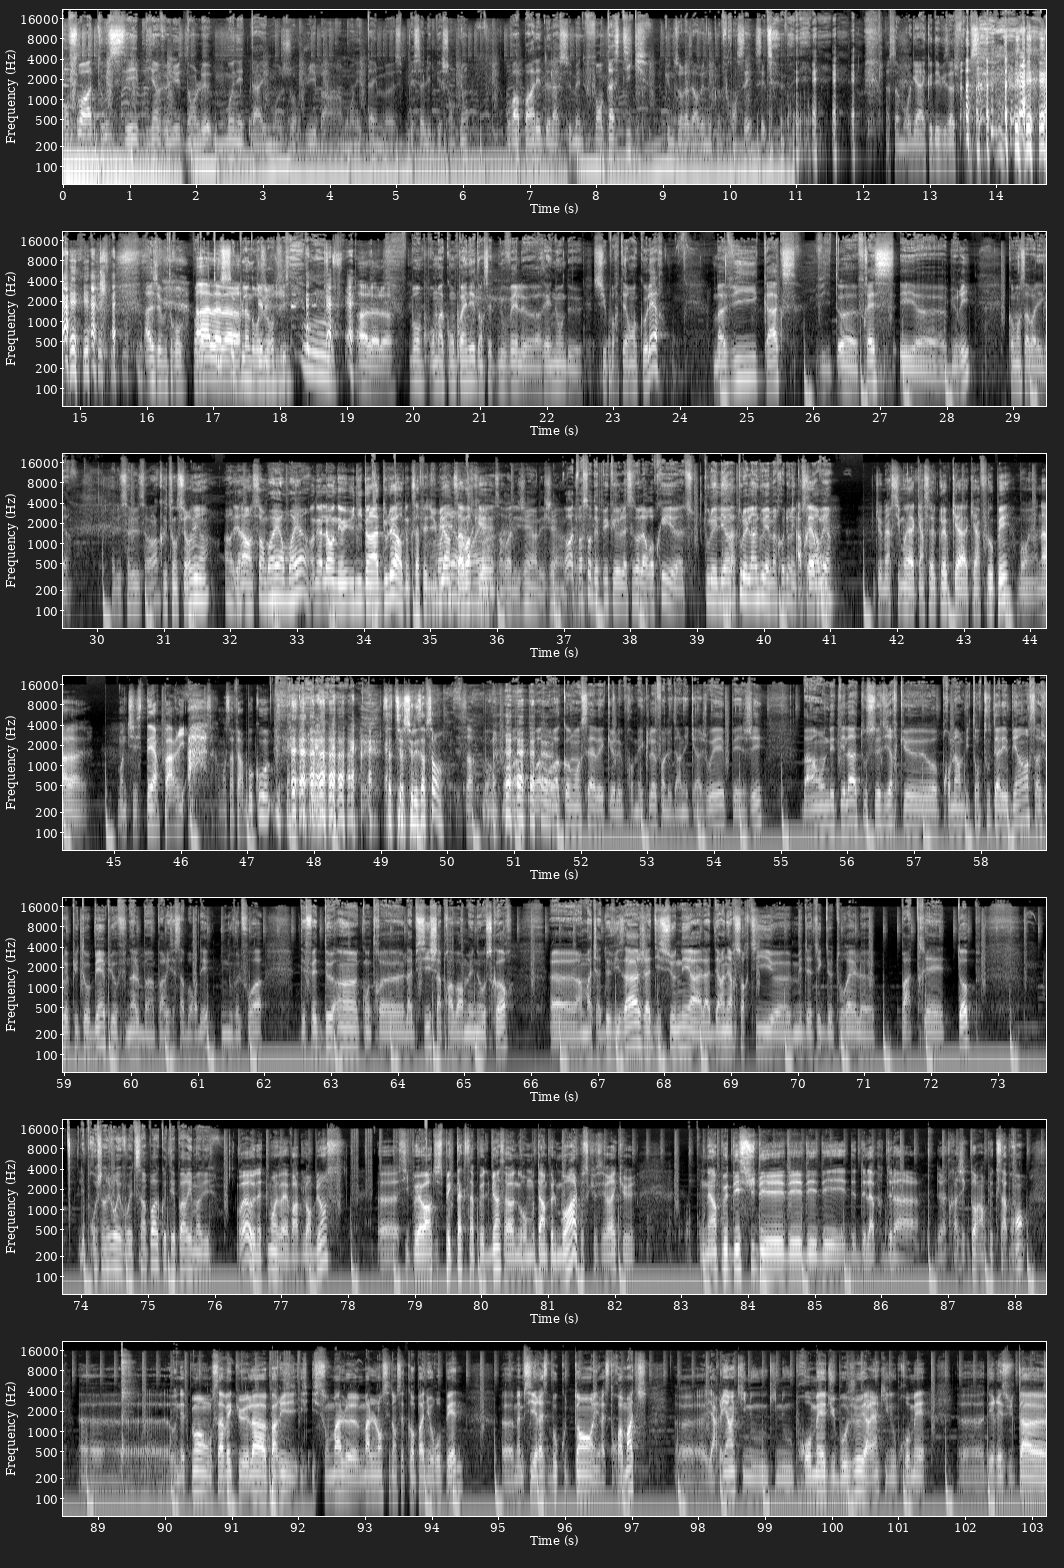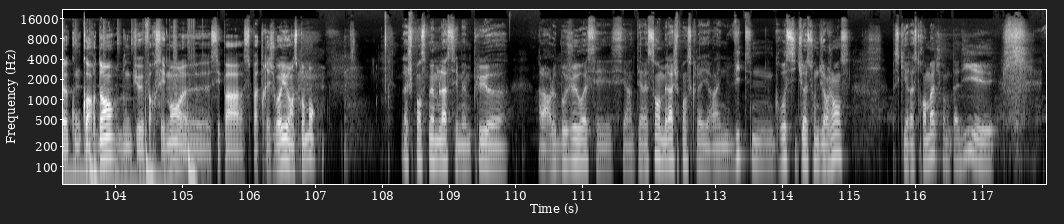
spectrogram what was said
Bonsoir à tous et bienvenue dans le Money Time. Aujourd'hui, ben, Money Time euh, spécial Ligue des Champions. On va parler de la semaine fantastique que nous ont réservé nos clubs français. Cette semaine. Ça me regarde que des visages français. ah, j'aime trop. On va Ah là tous là, se plaindre aujourd'hui. Ah là là. Bon, pour m'accompagner dans cette nouvelle euh, réunion de supporters en colère, ma vie, Cax, Vit- euh, Fraisse et euh, Bury. Comment ça va, les gars? Salut, salut, ça va? Écoute, on survit, hein. On est là ensemble. Moyen, moyen. On est là, on est unis dans la douleur, donc ça fait du bien de savoir que. Ça va, léger, hein, léger. hein. Oh, De toute façon, depuis que la saison a repris, euh, tous les, liens, tous les lundis, les mercredis, on est tous Après, énervés. bon, hein. Dieu merci, moi, il n'y a qu'un seul club qui a, qui a floppé. Bon, il y en a euh, Manchester, Paris. Ah, ça commence à faire beaucoup, hein. Ça tire sur les absents. C'est ça. Bon, on, va, on va- on va commencer avec euh, le premier club, enfin le dernier qui a joué, PSG. Bah, on était là à tous se dire que au premier mi-temps tout allait bien, ça jouait plutôt bien, et puis au final, ben, Paris s'est sabordé une nouvelle fois. Défaite 2-1 contre euh, Leipzig après avoir mené au score. Euh, un match à deux visages, additionné à la dernière sortie euh, médiatique de Tourelle, euh, pas très top. Les prochains jours, ils vont être sympas à côté Paris, ma vie. Ouais, honnêtement, il va y avoir de l'ambiance. S'il peut y avoir du spectacle, ça peut être bien, ça va nous remonter un peu le moral, parce que c'est vrai que on est un peu déçu de, la, trajectoire un peu que ça prend. Honnêtement, on savait que là, Paris, ils, ils sont mal, mal lancés dans cette campagne européenne. Euh, même s'il reste beaucoup de temps, il reste trois matchs. Il n'y a rien qui nous, qui nous promet du beau jeu, il n'y a rien qui nous promet euh, des résultats euh, concordants. Donc euh, forcément, euh, c'est pas, pas très joyeux en ce moment. Là, je pense même là, c'est même plus. euh, Alors, le beau jeu, ouais, c'est intéressant, mais là, je pense que là, il y aura une, vite une grosse situation d'urgence parce qu'il reste trois matchs, comme tu as dit, et,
